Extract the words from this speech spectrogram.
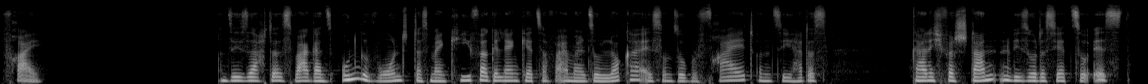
frei. Und sie sagte, es war ganz ungewohnt, dass mein Kiefergelenk jetzt auf einmal so locker ist und so befreit und sie hat es gar nicht verstanden, wieso das jetzt so ist.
